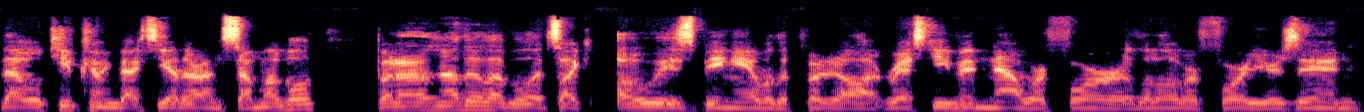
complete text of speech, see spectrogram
that will keep coming back together on some level, but on another level, it's like always being able to put it all at risk. Even now we're four, a little over four years in.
